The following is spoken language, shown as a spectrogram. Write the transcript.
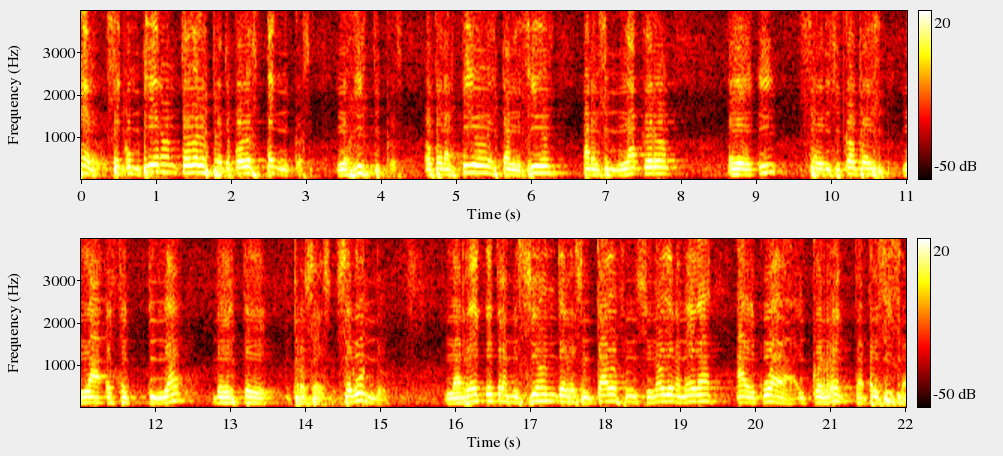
primero, se cumplieron todos los protocolos técnicos logísticos, operativos establecidos para el simulacro eh, y se verificó pues la efectividad de este proceso. Segundo, la red de transmisión de resultados funcionó de manera adecuada y correcta, precisa,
